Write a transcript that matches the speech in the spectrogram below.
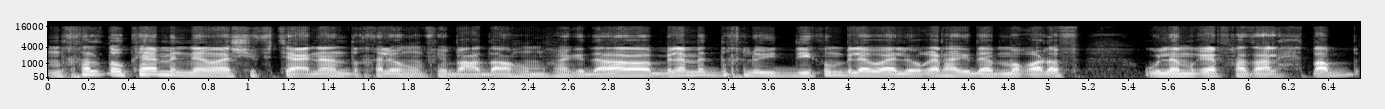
نخلطوا كامل النواشف تاعنا ندخلوهم في بعضهم هكذا. بلا ما تدخلوا يديكم بلا والو غير هكذا بمغرف ولا مغرفه تاع الحطب.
